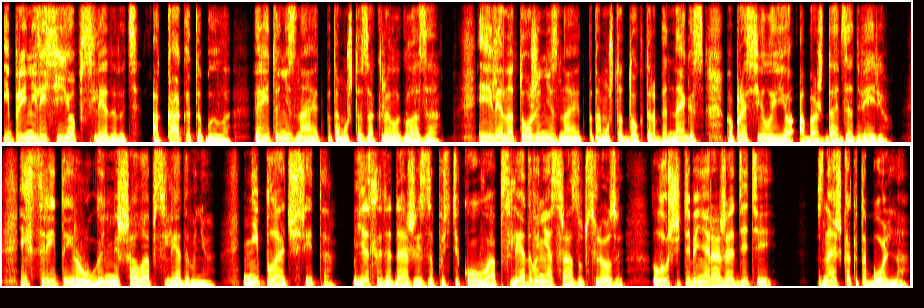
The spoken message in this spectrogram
И принялись ее обследовать. А как это было, Рита не знает, потому что закрыла глаза. И Елена тоже не знает, потому что доктор Бенегас попросила ее обождать за дверью. Их с Ритой ругань мешала обследованию. «Не плачь, Рита. Если ты даже из-за пустякового обследования сразу в слезы, лучше тебе не рожать детей. Знаешь, как это больно?»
